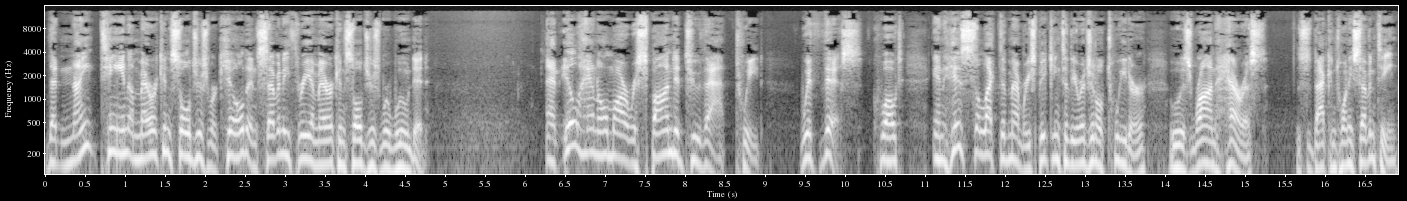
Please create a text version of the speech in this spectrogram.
that 19 American soldiers were killed and 73 American soldiers were wounded. And Ilhan Omar responded to that tweet with this quote, in his selective memory, speaking to the original tweeter, who is Ron Harris, this is back in 2017.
